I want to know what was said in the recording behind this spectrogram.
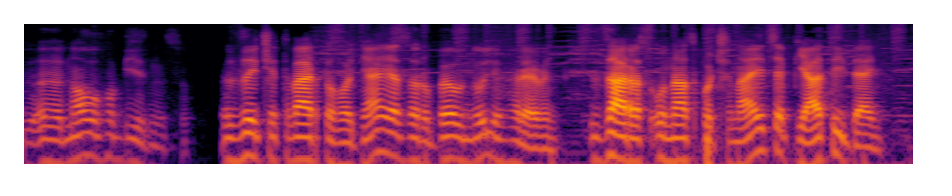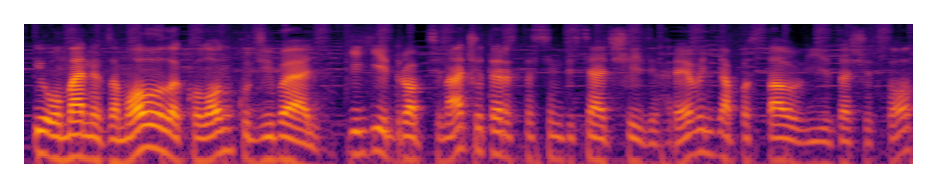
е, нового бізнесу. З четвертого дня я заробив 0 гривень. Зараз у нас починається п'ятий день. І у мене замовили колонку JBL. Її дроп ціна 476 гривень. Я поставив її за 600,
